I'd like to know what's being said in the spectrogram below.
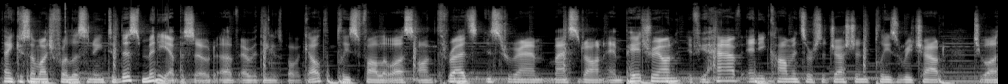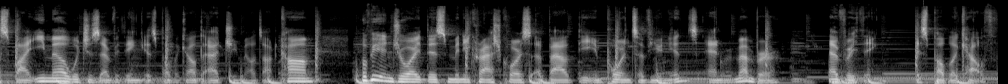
Thank you so much for listening to this mini episode of Everything is Public Health. Please follow us on Threads, Instagram, Mastodon, and Patreon. If you have any comments or suggestions, please reach out to us by email, which is everythingispublichealth at gmail.com. Hope you enjoyed this mini crash course about the importance of unions. And remember, everything is public health.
